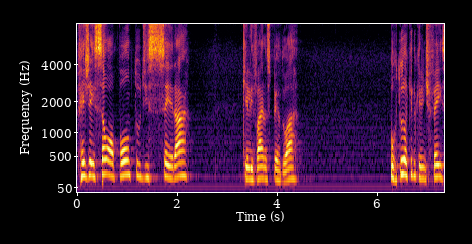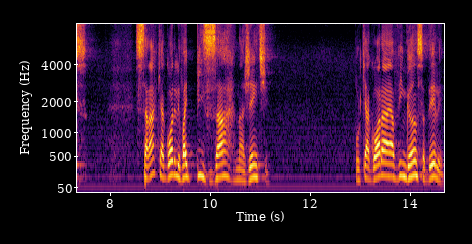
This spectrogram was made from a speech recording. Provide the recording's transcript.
rejeição ao ponto de será que ele vai nos perdoar por tudo aquilo que a gente fez? Será que agora ele vai pisar na gente? Porque agora é a vingança dele.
